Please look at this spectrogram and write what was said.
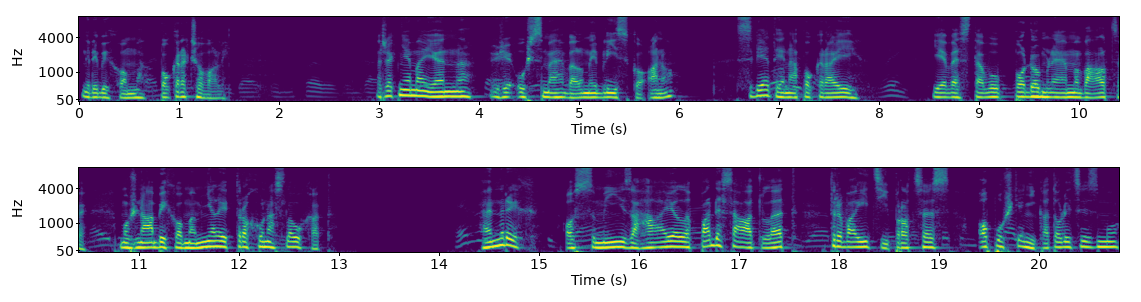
kdybychom pokračovali. Řekněme jen, že už jsme velmi blízko, ano? Svět je na pokraji, je ve stavu podobném válce. Možná bychom měli trochu naslouchat. Henrich VIII. zahájil 50 let trvající proces opuštění katolicismu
